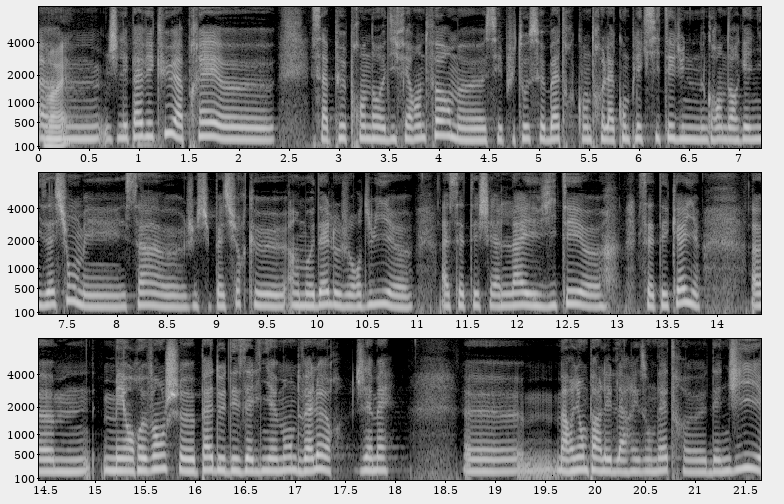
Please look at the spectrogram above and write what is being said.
Euh, Je l'ai pas vécu. Après, euh, ça peut prendre différentes formes. Euh, C'est plutôt se battre contre la complexité d'une grande organisation, mais ça, je suis pas sûre qu'un modèle aujourd'hui, à cette échelle-là, euh, cet écueil. Mais en revanche, pas de désalignement de valeurs, jamais. Marion parlait de la raison d'être euh, d'Engie.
